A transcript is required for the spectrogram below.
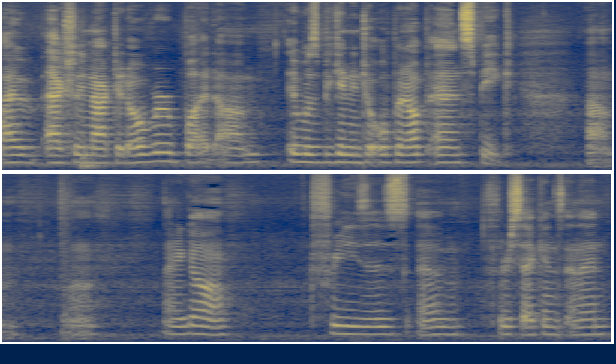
I actually knocked it over, but um, it was beginning to open up and speak. Um, well, there you go. freezes um, three seconds, and then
